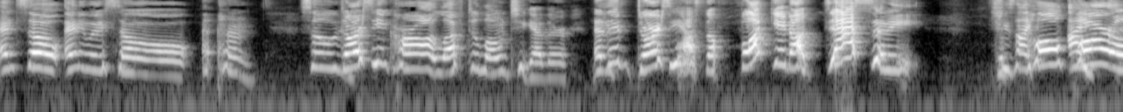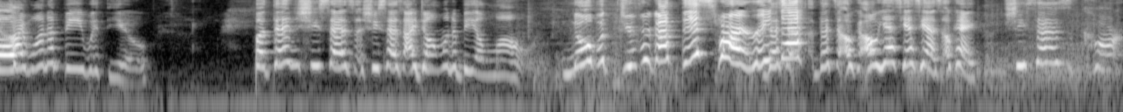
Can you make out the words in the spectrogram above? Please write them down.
And so, anyway, so So Darcy and Carl are left alone together, and then Darcy has the fucking audacity. she's to like, call I, Carl. I want to be with you. But then she says, she says, I don't want to be alone. No, but you forgot this part. Read That's, that. that's okay. Oh yes, yes, yes. Okay. She says, Car-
